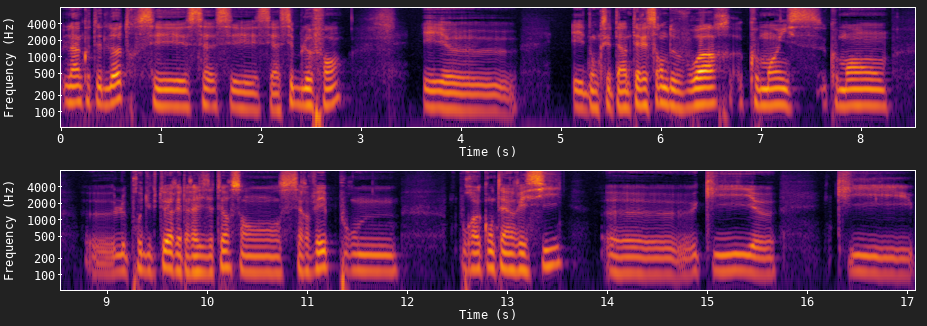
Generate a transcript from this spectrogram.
l'un côté de l'autre, c'est assez bluffant. Et, et donc c'était intéressant de voir comment, il comment le producteur et le réalisateur s'en servaient pour, pour raconter un récit qui, qui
